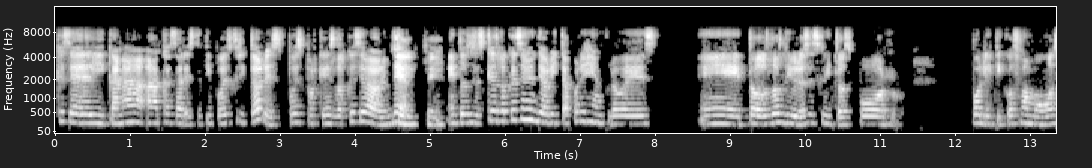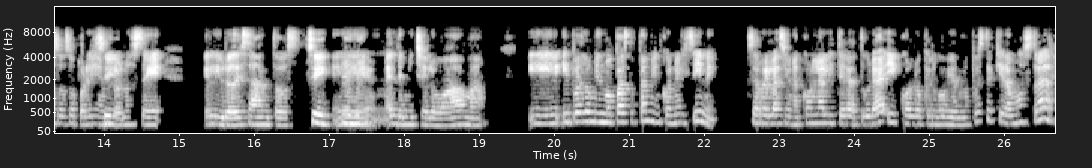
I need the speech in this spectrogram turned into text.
que se dedican a, a cazar este tipo de escritores, pues porque es lo que se va a vender. sí, sí. Entonces, ¿qué es lo que se vende ahorita, por ejemplo? Es eh, todos los libros escritos por políticos famosos o, por ejemplo, Sí. no sé, el libro de Santos, Sí, eh, el de Michelle Obama. Y, y pues lo mismo pasa también con el cine. Se relaciona con la literatura y con lo que el gobierno pues te quiera mostrar.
